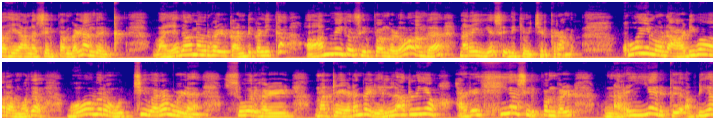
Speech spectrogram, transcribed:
வகையான சிற்பங்கள் அங்கே இருக்குது வயதானவர்கள் கண்டுகளிக்க ஆன்மீக சிற்பங்களும் அங்கே நிறைய செதுக்கி வச்சுருக்குறாங்க. கோயிலோட அடிவாரம் முத கோபுரம் உச்சி வர உள்ள சுவர்கள் மற்ற இடங்கள் எல்லாத்துலேயும் அழகிய சிற்பங்கள் நிறைய இருக்குது அப்படியே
